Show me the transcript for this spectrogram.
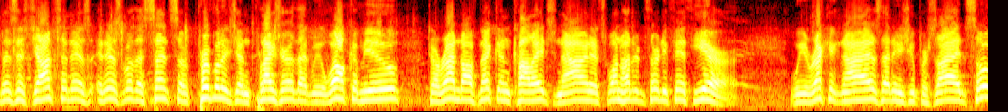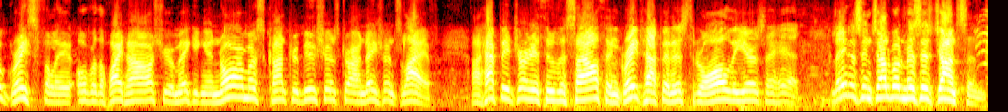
Mrs. Johnson, it is with a sense of privilege and pleasure that we welcome you to Randolph-Macon College now in its 135th year. We recognize that as you preside so gracefully over the White House, you're making enormous contributions to our nation's life. A happy journey through the South and great happiness through all the years ahead. Ladies and gentlemen, Mrs. Johnson.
